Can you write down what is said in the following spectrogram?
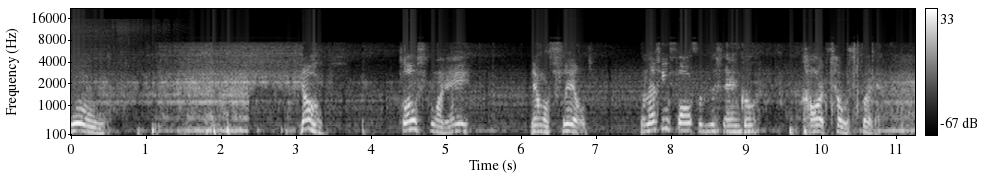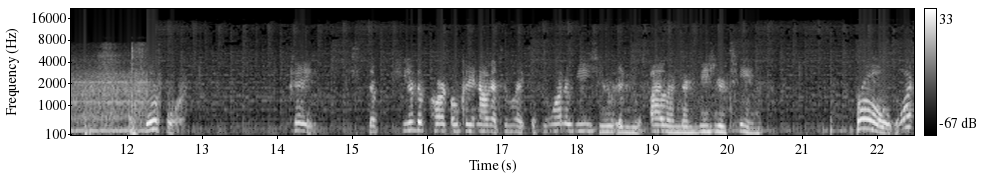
Whoa. No! Close one, eh? You almost failed. Unless you fall from this angle, call it toast, but 4-4. Okay, here the part, okay, now some right. If you want to be here in the island, then be here team. Bro, what?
